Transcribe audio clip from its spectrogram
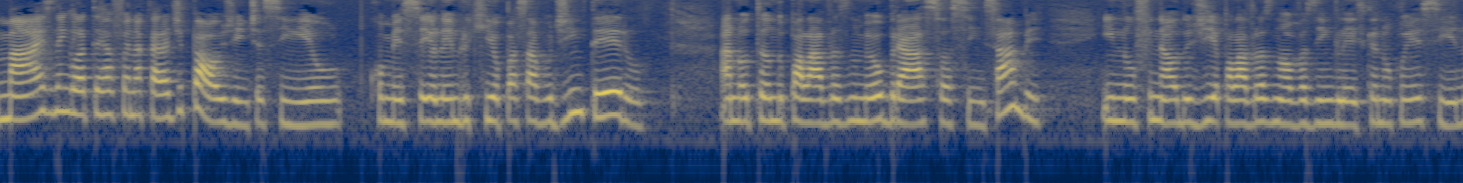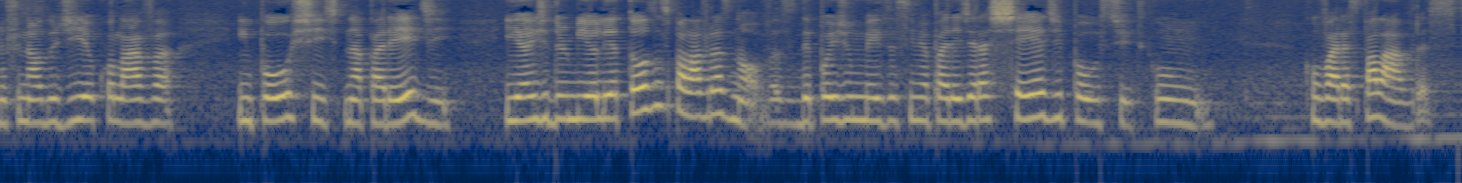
Mas na Inglaterra foi na cara de pau, gente. Assim, eu comecei, eu lembro que eu passava o dia inteiro anotando palavras no meu braço, assim, sabe? E no final do dia, palavras novas em inglês que eu não conhecia. E no final do dia eu colava em post na parede e antes de dormir eu lia todas as palavras novas. Depois de um mês, assim, minha parede era cheia de post-it com, com várias palavras.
